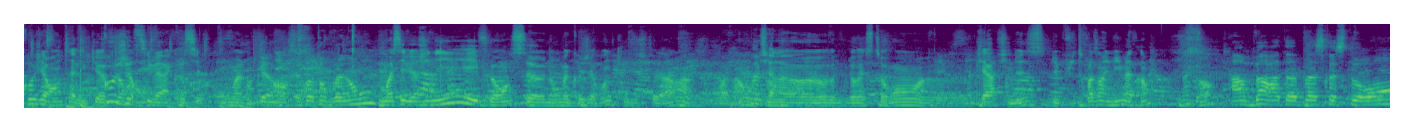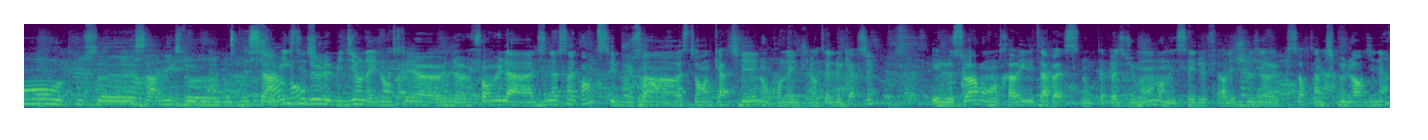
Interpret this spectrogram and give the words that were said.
Co-gérante avec euh, Co-gérante. Florence Siverac aussi. Voilà. Ok, alors c'est quoi ton prénom? Moi c'est Virginie et Florence, euh, donc ma co-gérante qui est juste là. Voilà, on tient euh, le restaurant euh, Pierre Raffineuse depuis 3 ans et demi maintenant. D'accord. Un bar à tapas restaurant, plus euh, c'est un mix de. C'est un mix des deux. Le midi, on a une entrée, euh, une formule à 19,50. C'est plus un restaurant de quartier, donc on a une clientèle de quartier. Et le soir, on travaille les tapas. Donc tapas du monde, on essaye de faire des choses euh, qui sortent un petit peu de l'ordinaire,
